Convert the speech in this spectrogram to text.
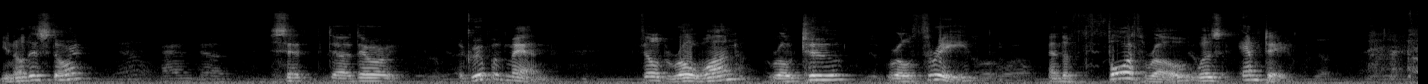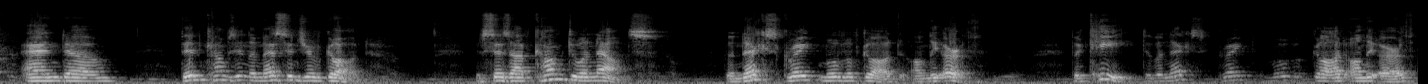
You know this story? And uh, said uh, there were a group of men filled row one, row two, row three, and the fourth row was empty. And uh, then comes in the messenger of God. It says, I've come to announce the next great move of God on the earth. The key to the next great move of God on the earth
